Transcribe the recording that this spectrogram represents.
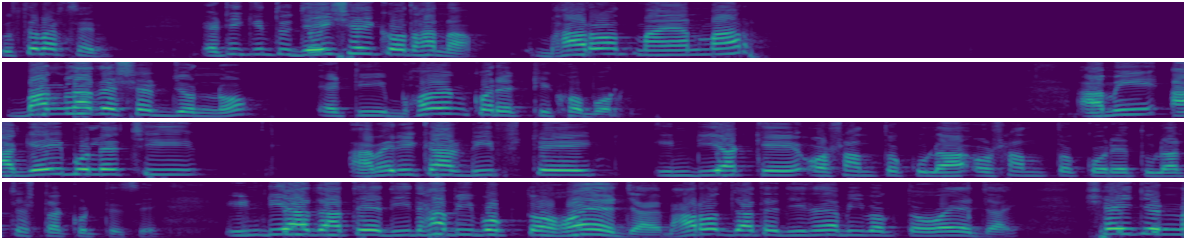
বুঝতে পারছেন? এটি কিন্তু যেই সেই কথা না। ভারত, মায়ানমার বাংলাদেশের জন্য এটি ভয়ঙ্কর একটি খবর। আমি আগেই বলেছি, আমেরিকার ডিপ স্টেট ইন্ডিয়াকে অশান্ত কুলা, অশান্ত করে তোলার চেষ্টা করতেছে। ইন্ডিয়া যাতে দ্বিধা বিভক্ত হয়ে যায়, ভারত যাতে দ্বিধা বিভক্ত হয়ে যায়, সেই জন্য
